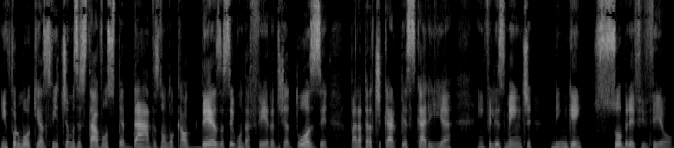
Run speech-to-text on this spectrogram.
informou que as vítimas estavam hospedadas no local desde a segunda-feira, dia 12, para praticar pescaria. Infelizmente, ninguém sobreviveu.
